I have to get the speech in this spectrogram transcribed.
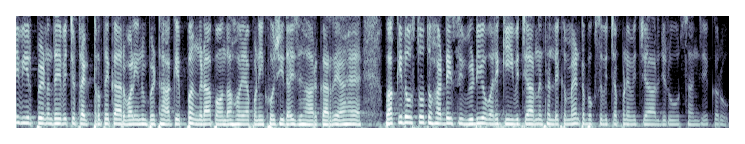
ਇਹ ਵੀਰ ਪਿੰਡ ਦੇ ਵਿੱਚ ਟਰੈਕਟਰ ਤੇ ਘਰ ਵਾਲੀ ਨੂੰ ਬਿਠਾ ਕੇ ਭੰਗੜਾ ਪਾਉਂਦਾ ਹੋਇਆ ਆਪਣੀ ਖੁਸ਼ੀ ਦਾ ਇਜ਼ਹਾਰ ਕਰ ਰਿਹਾ ਹੈ। ਬਾਕੀ ਦੋਸਤੋ, ਤੁਹਾਡੇ ਇਸ ਵੀਡੀਓ ਬਾਰੇ ਕੀ ਵਿਚਾਰ ਨੇ, ਥੱਲੇ ਕਮੈਂਟ ਬਾਕਸ ਵਿੱਚ ਆਪਣੇ ਵਿਚਾਰ ਜ਼ਰੂਰ ਸਾਂਝੇ ਕਰੋ।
